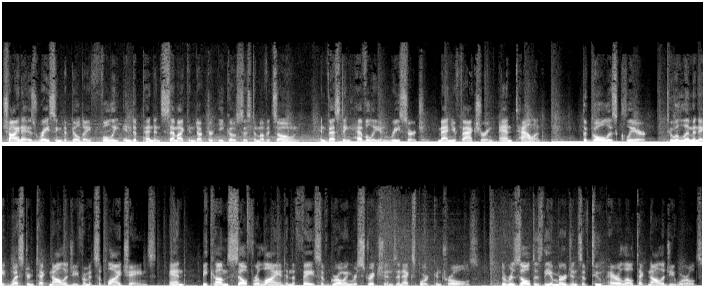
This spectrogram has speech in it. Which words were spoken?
China is racing to build a fully independent semiconductor ecosystem of its own, investing heavily in research, manufacturing, and talent. The goal is clear, to eliminate Western technology from its supply chains, and become self-reliant in the face of growing restrictions and export controls. The result is the emergence of two parallel technology worlds,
